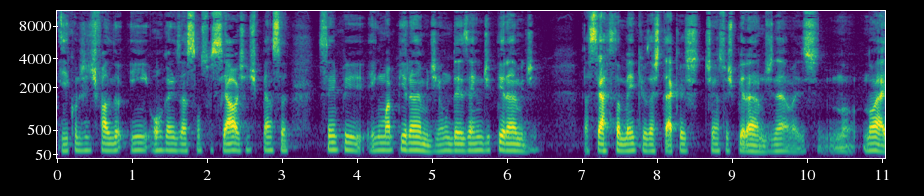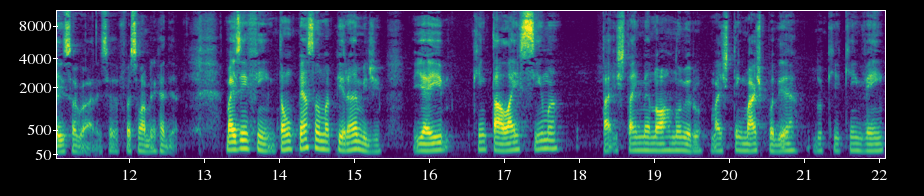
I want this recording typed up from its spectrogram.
E quando a gente fala em organização social, a gente pensa sempre em uma pirâmide, em um desenho de pirâmide. Tá certo também que os astecas tinham suas pirâmides, né? Mas não, não é isso agora, isso foi só uma brincadeira. Mas enfim, então pensa numa pirâmide e aí quem está lá em cima tá, está em menor número, mas tem mais poder do que quem vem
